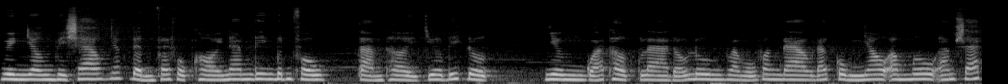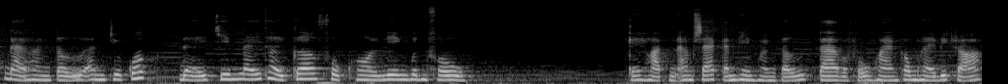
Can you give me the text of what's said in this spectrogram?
Nguyên nhân vì sao nhất định phải phục hồi Nam Liên binh phù, tạm thời chưa biết được. Nhưng quả thật là Đỗ Lương và Vũ Văn Đào đã cùng nhau âm mưu ám sát đại hoàng tử Anh Chiêu Quốc để chiếm lấy thời cơ phục hồi liên binh phù. Kế hoạch ám sát cảnh hiền hoàng tử ta và phụ hoàng không hề biết rõ,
